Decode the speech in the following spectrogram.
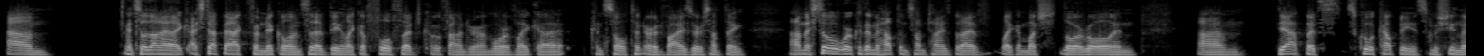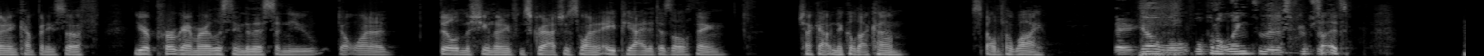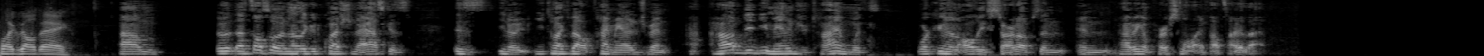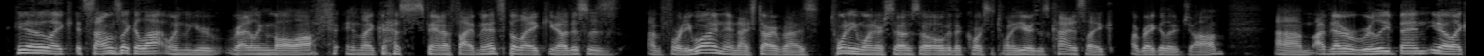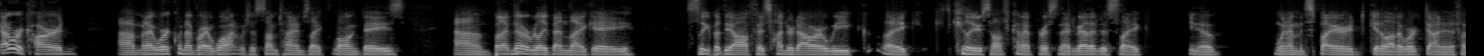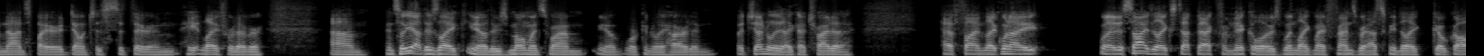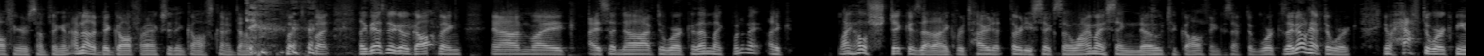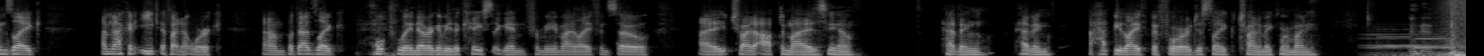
Um, and so then I like I stepped back from Nyckel instead of being like a full fledged co founder. I'm more of like a consultant or advisor or something. Um, I still work with them and help them sometimes, but I have like a much lower role. And um, yeah, but it's, it's a cool company. It's a machine learning company. So if you're a programmer listening to this and you don't want to build machine learning from scratch, just want an API that does the whole thing, check out nyckel.com, spelled with a Y. There you go. We'll, we'll put a link to the description. So it's plugged all day. Um, that's also another good question to ask is, is, you know, you talked about time management. How did you manage your time with working on all these startups and, and having a personal life outside of that? You know, like it sounds like a lot when you're rattling them all off in like a span of five minutes, but like, you know, this is, I'm 41 and I started when I was 21 or so. So over the course of 20 years, it's kind of just like a regular job. Um, I've never really been, you know, like I work hard um, and I work whenever I want, which is sometimes like long days. Um, but I've never really been like a sleep at the office, 100 hour week, like kill yourself kind of person. I'd rather just like, you know, when I'm inspired, get a lot of work done. And if I'm not inspired, don't just sit there and hate life or whatever. Um, and so, yeah, there's like, you know, there's moments where I'm, you know, working really hard and, but generally like I try to have fun. Like when I, when I decided to like step back from Nyckel or is when like my friends were asking me to like go golfing or something. And I'm not a big golfer. I actually think golf's kind of dumb, but, but like they asked me to go golfing and I'm like, I said, no, I have to work. And I'm like, what am I like? My whole shtick is that I like retired at 36. So why am I saying no to golfing? Because I have to work. Because I don't have to work. You know, have to work means like I'm not going to eat if I don't work. Um, but that's like hopefully never going to be the case again for me in my life. And so I try to optimize. You know, having having a happy life before just like trying to make more money. Okay.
